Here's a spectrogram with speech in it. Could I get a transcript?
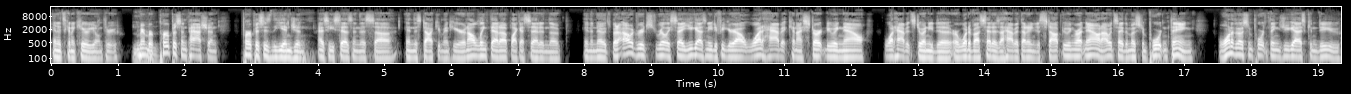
and it's going to carry you on through. Remember, Mhm. purpose and passion. Purpose is the engine, as he says in this uh, in this document here, and I'll link that up, like I said in the in the notes. But I would really say you guys need to figure out what habit can I start doing now. What habits do I need to, or what have I said as a habit that I need to stop doing right now? And I would say the most important thing one of the most important things you guys can do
